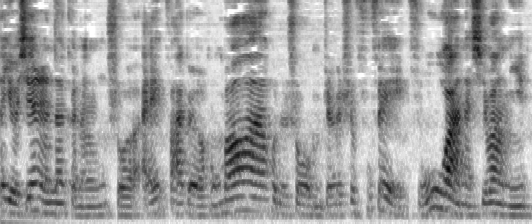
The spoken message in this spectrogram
那有些人呢，可能说，哎，发个红包啊，或者说我们这个是付费服务啊，那希望你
